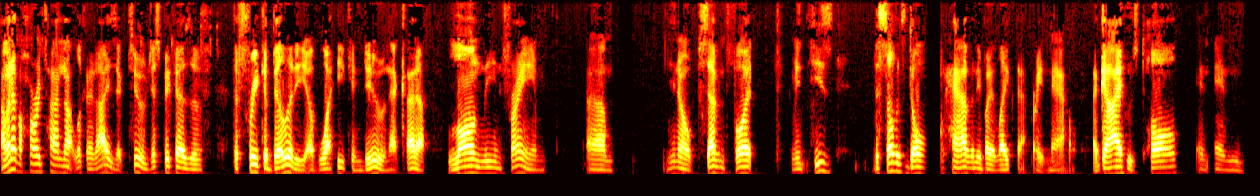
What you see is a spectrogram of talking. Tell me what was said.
I'm gonna have a hard time not looking at Isaac too, just because of the freak ability of what he can do and that kind of long, lean frame. Um, you know, seven foot. I mean, he's the Celtics don't have anybody like that right now. A guy who's tall and and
